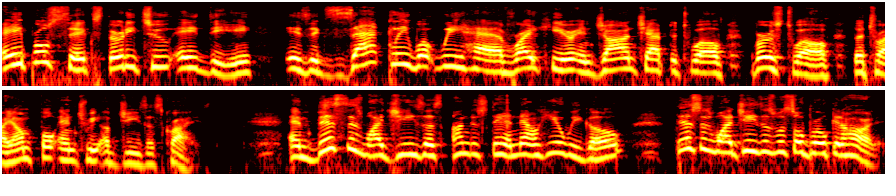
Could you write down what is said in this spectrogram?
April 6, 32 AD is exactly what we have right here in John chapter 12, verse 12, the triumphal entry of Jesus Christ. And this is why Jesus understand. Now here we go. This is why Jesus was so brokenhearted.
